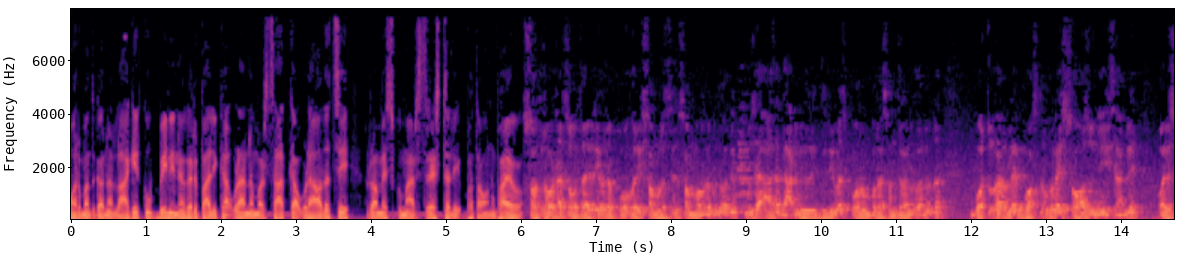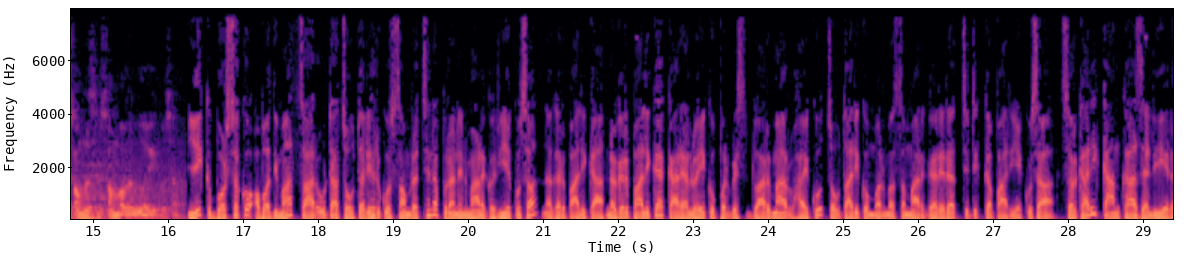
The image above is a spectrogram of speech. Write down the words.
मर्मत गर्न लागेको बेनी नगरपालिका वडा नम्बर सातका वडा अध्यक्ष रमेश कुमार श्रेष्ठले बताउनुभयो। सत्रवटा चौतारी एउटा पोखरी संरक्षण सम्वर्धन गर्ने पूजा आज धार्मिक रीतिरिवाज परम्परा सञ्चालन गर्न र बटुवाहरूलाई बस्नको लागि सहज हुने हिसाबले अहिले संरक्षण सम्वर्धन गरिएको छ। एक वर्षको अवधिमा चारवटा चौतारीहरूको संरक्षण र पुनर्निर्माण गरिएको छ। नगरपालिका नगरपालिका कार्यालयको प्रवेशद्वारमा भएको चौतारीको मर्म सम्मार गरेर चिटिक्क पारिएको छ। सरकारी कामकाज लिएर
